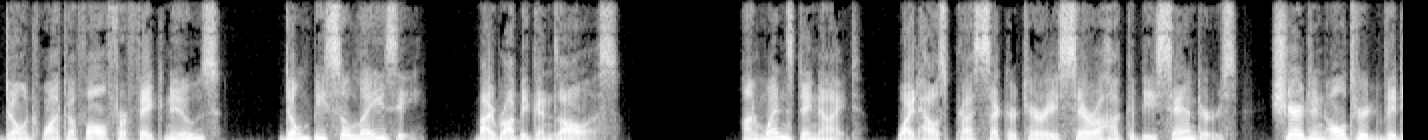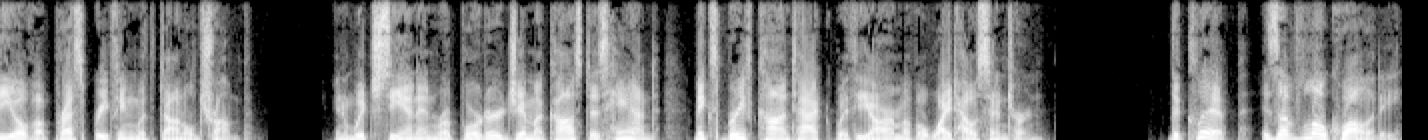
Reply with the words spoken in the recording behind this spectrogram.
Don't want to fall for fake news? Don't be so lazy. By Robbie Gonzalez. On Wednesday night, White House Press Secretary Sarah Huckabee Sanders shared an altered video of a press briefing with Donald Trump in which CNN reporter Jim Acosta's hand makes brief contact with the arm of a White House intern. The clip is of low quality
